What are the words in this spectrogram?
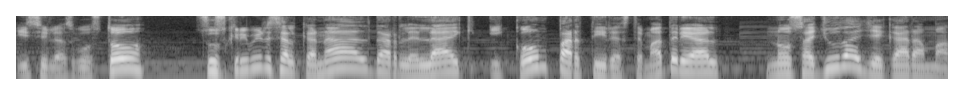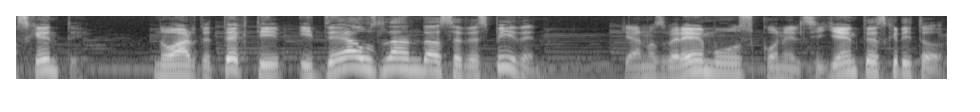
Y si les gustó, suscribirse al canal, darle like y compartir este material nos ayuda a llegar a más gente. Noir Detective y The Auslanda se despiden. Ya nos veremos con el siguiente escritor.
